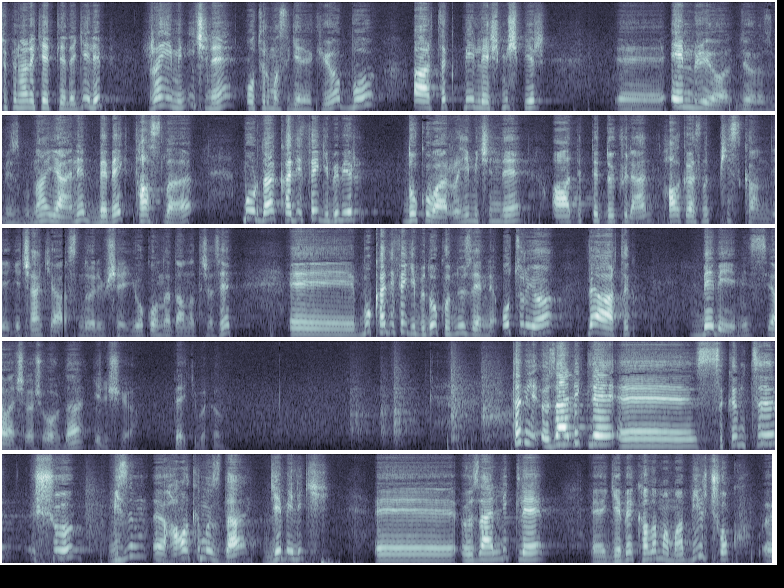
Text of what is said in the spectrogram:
tüpün hareketleriyle gelip rahimin içine oturması gerekiyor. Bu artık birleşmiş bir e, embriyo diyoruz biz buna. Yani bebek taslağı. Burada kadife gibi bir doku var rahim içinde adette dökülen halk arasında pis kan diye geçen ki aslında öyle bir şey yok onları da anlatacağız hep. E, bu kadife gibi dokunun üzerine oturuyor ve artık bebeğimiz yavaş yavaş orada gelişiyor. Peki bakalım. Tabii özellikle e, sıkıntı şu, bizim e, halkımızda gebelik e, özellikle e, gebe kalamama birçok e,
